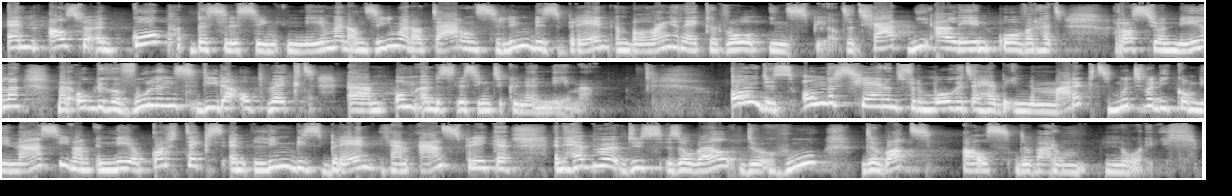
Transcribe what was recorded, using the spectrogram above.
En als we een koopbeslissing nemen, dan zien we dat daar ons limbisch brein een belangrijke rol in speelt. Het gaat niet alleen over het rationele, maar ook de gevoelens die dat opwekt um, om een beslissing te kunnen nemen. Om dus onderscheidend vermogen te hebben in de markt, moeten we die combinatie van neocortex en limbisch brein gaan aanspreken en hebben we dus zowel de hoe, de wat als de waarom nodig.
